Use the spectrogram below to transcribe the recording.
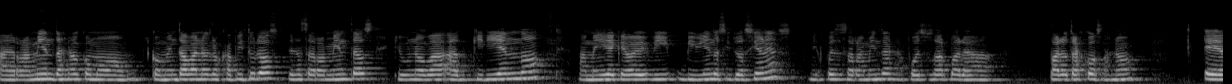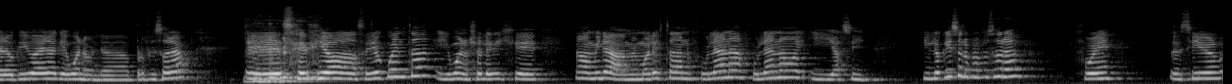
a herramientas, ¿no? Como comentaba en otros capítulos, de esas herramientas que uno va adquiriendo a medida que va vi- viviendo situaciones y después esas herramientas las puedes usar para, para otras cosas, ¿no? Eh, a lo que iba era que, bueno, la profesora eh, se, dio, se dio cuenta y bueno, yo le dije, no, mira, me molestan fulana, fulano y así. Y lo que hizo la profesora fue decir,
